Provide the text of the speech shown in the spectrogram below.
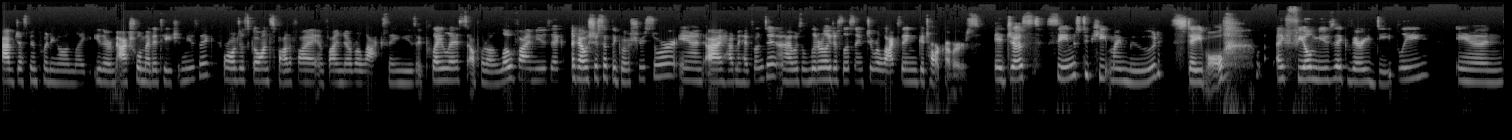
have just been putting on like either actual meditation music or I'll just go on Spotify and find a relaxing music playlist. I'll put on lo fi music. Like I was just at the grocery store and I had my headphones in and I was literally just listening to relaxing guitar covers. It just seems to keep my mood stable. I feel music very deeply and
